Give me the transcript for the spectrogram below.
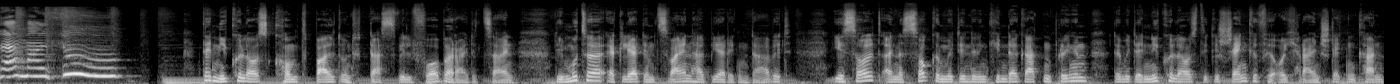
hör mal zu. Der Nikolaus kommt bald und das will vorbereitet sein. Die Mutter erklärt dem zweieinhalbjährigen David, ihr sollt eine Socke mit in den Kindergarten bringen, damit der Nikolaus die Geschenke für euch reinstecken kann.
